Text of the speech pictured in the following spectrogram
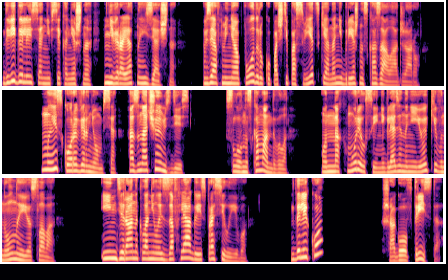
Двигались они все, конечно, невероятно изящно. Взяв меня под руку почти по-светски, она небрежно сказала Аджару. «Мы скоро вернемся, а заночуем здесь», словно скомандовала. Он нахмурился и, не глядя на нее, кивнул на ее слова. Индира наклонилась за флягой и спросила его. «Далеко?» «Шагов триста»,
